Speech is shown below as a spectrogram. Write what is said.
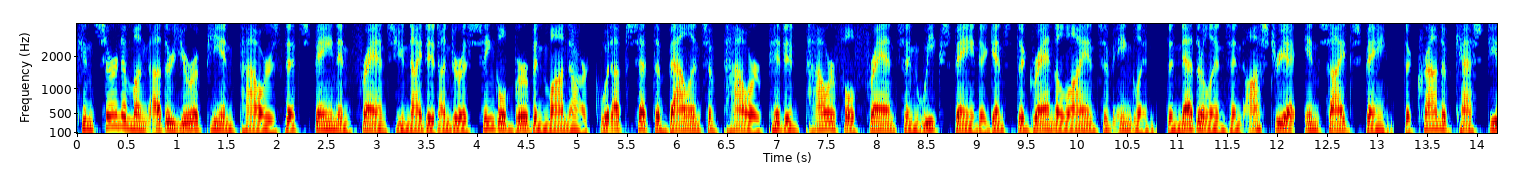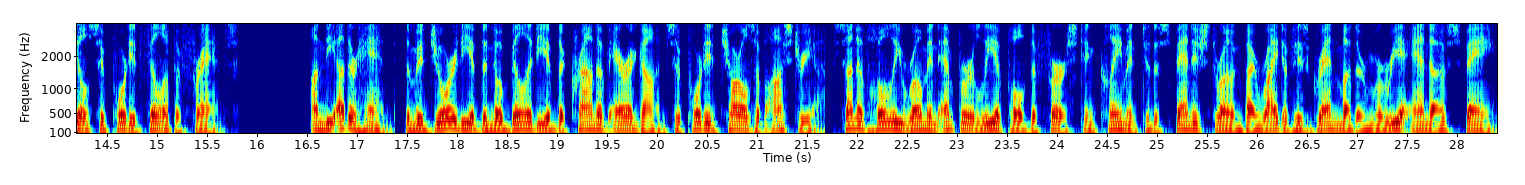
Concern among other European powers that Spain and France united under a single Bourbon monarch would upset the balance of power pitted powerful France and weak Spain against the Grand Alliance of England, the Netherlands and Austria. Inside Spain, the Crown of Castile supported Philip of France. On the other hand, the majority of the nobility of the Crown of Aragon supported Charles of Austria, son of Holy Roman Emperor Leopold I and claimant to the Spanish throne by right of his grandmother Maria Anna of Spain.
